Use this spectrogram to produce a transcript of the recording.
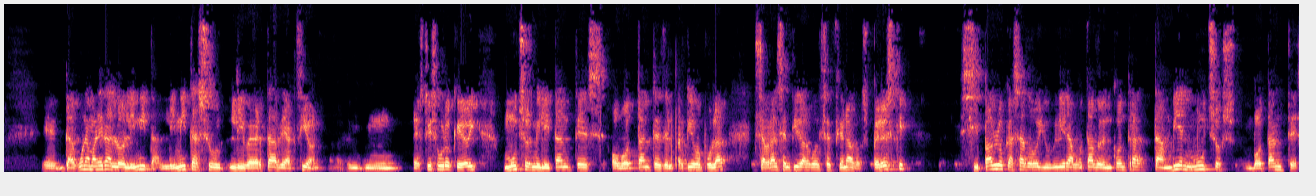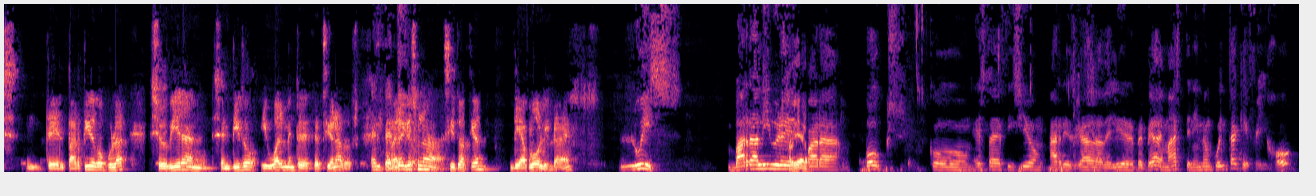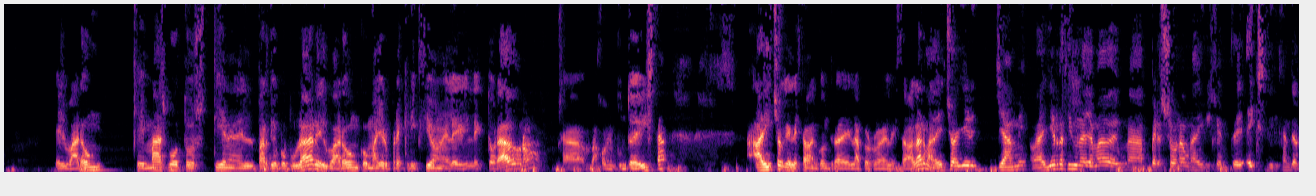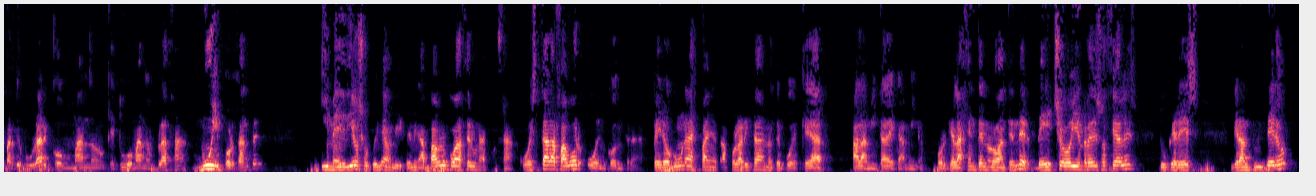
eh, de alguna manera lo limita, limita su libertad de acción. Mm, estoy seguro que hoy muchos militantes o votantes del Partido Popular se habrán sentido algo decepcionados, pero es que si Pablo Casado hoy hubiera votado en contra, también muchos votantes del Partido Popular se hubieran sentido igualmente decepcionados. De manera que es una situación diabólica. ¿eh? Luis, barra libre para Vox con esta decisión arriesgada del líder del PP, además teniendo en cuenta que Feijó, el varón que más votos tiene en el Partido Popular, el varón con mayor prescripción en el electorado, ¿no? O sea, bajo mi punto de vista, ha dicho que él estaba en contra de la prórroga del estado de alarma. De hecho, ayer llamé, ayer recibí una llamada de una persona, una dirigente, ex dirigente del Partido Popular, con mando, que tuvo mando en plaza, muy importante, y me dio su opinión. Dice, mira, Pablo puede hacer una cosa, o estar a favor o en contra, pero con una España tan polarizada no te puedes quedar a la mitad de camino, porque la gente no lo va a entender. De hecho, hoy en redes sociales, tú que eres gran tuitero,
